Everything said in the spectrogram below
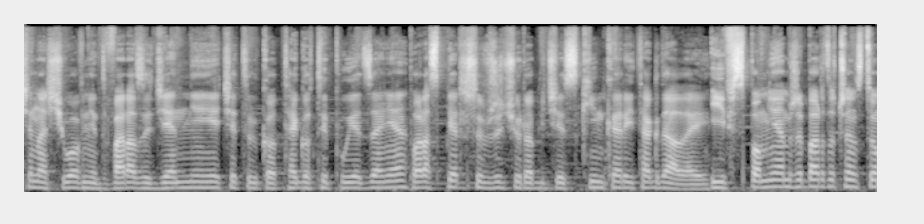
Idziecie na siłownię dwa razy dziennie, jecie tylko tego typu jedzenie, po raz pierwszy w życiu robicie skincare i tak dalej. I wspomniałem, że bardzo często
